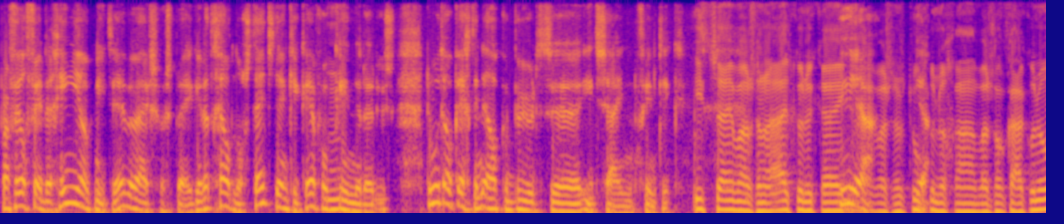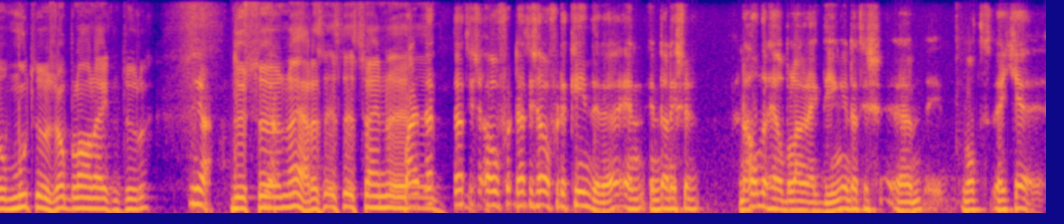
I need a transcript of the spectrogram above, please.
Maar veel verder ging je ook niet, hè, bij wijze van spreken. En dat geldt nog steeds denk ik hè, voor kinderen. Dus er moet ook echt in elke buurt iets zijn, vind ik. Iets zijn waar ze naar uit kunnen kijken, Ja. waar ze naartoe Ja. kunnen gaan, waar ze elkaar kunnen ontmoeten. Dat is ook belangrijk natuurlijk. Ja. Dus, eh, nou ja, dat, is, het zijn... eh, Maar dat, dat, is over, dat is over de kinderen. En, en dan is er een ander heel belangrijk ding. En dat is, ehm, want weet je,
